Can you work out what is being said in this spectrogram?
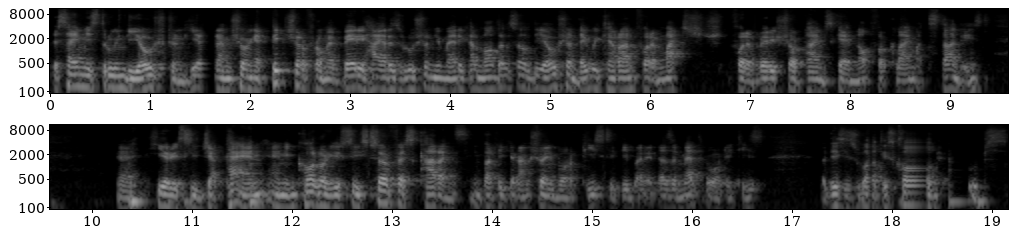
The same is true in the ocean. Here I'm showing a picture from a very high resolution numerical models of the ocean that we can run for a much, for a very short time scale, not for climate studies. Uh, here you see Japan, and in color you see surface currents. In particular, I'm showing vorticity, but it doesn't matter what it is. But this is what is called, oops,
